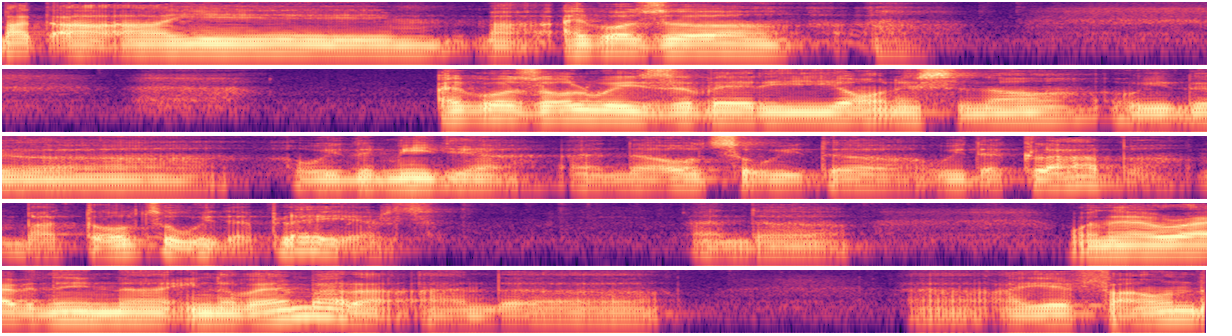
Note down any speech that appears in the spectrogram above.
But I, I was, uh, I was always very honest, no, with uh, with the media and also with uh, with the club, but also with the players. And uh, when I arrived in uh, in November, and uh, I have found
